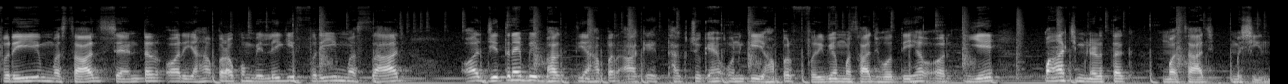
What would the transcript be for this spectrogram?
फ्री मसाज सेंटर और यहाँ पर आपको मिलेगी फ्री मसाज और जितने भी भक्त यहाँ पर आके थक चुके हैं, उनकी यहाँ पर फ्री में मसाज होती है और ये पाँच मिनट तक मसाज मशीन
